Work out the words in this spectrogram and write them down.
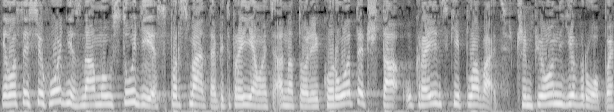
І власне сьогодні з нами у студії спортсмен та підприємець Анатолій Коротич та український плавець, чемпіон Європи,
